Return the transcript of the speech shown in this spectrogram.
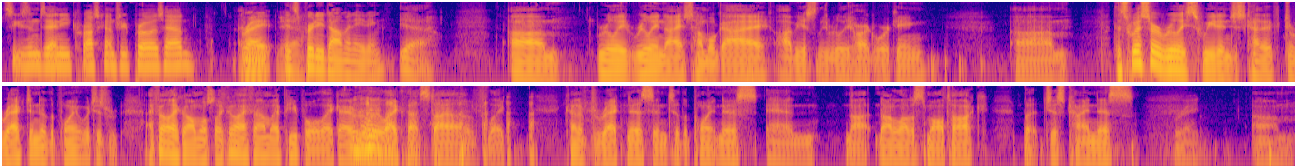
seasons any cross country pro has had. I mean, right. It's pretty dominating. yeah. Um, really, really nice, humble guy. Obviously, really hardworking. Um, the Swiss are really sweet and just kind of direct and to the point, which is I felt like almost like oh I found my people. Like I really like that style of like kind of directness and to the pointness and not not a lot of small talk, but just kindness. Right. Um,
